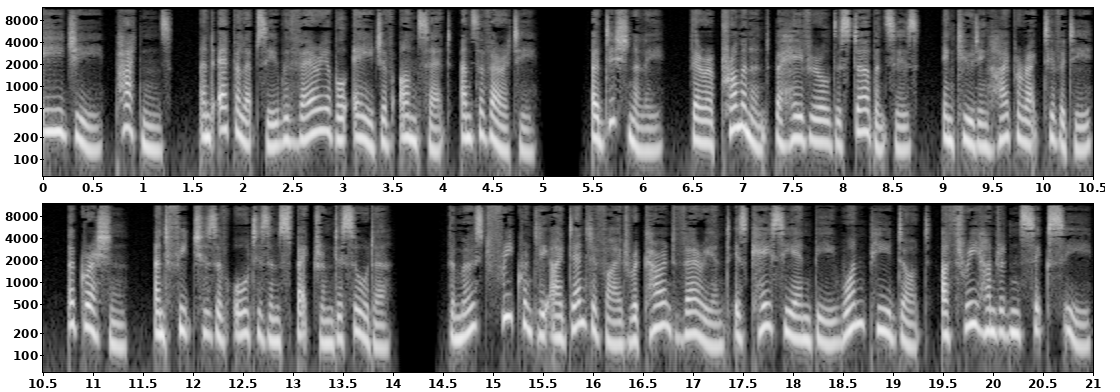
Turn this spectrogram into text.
EEG, patterns, and epilepsy with variable age of onset and severity. Additionally, there are prominent behavioral disturbances, including hyperactivity, aggression, and features of autism spectrum disorder. The most frequently identified recurrent variant is KCNB1P. R306C,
